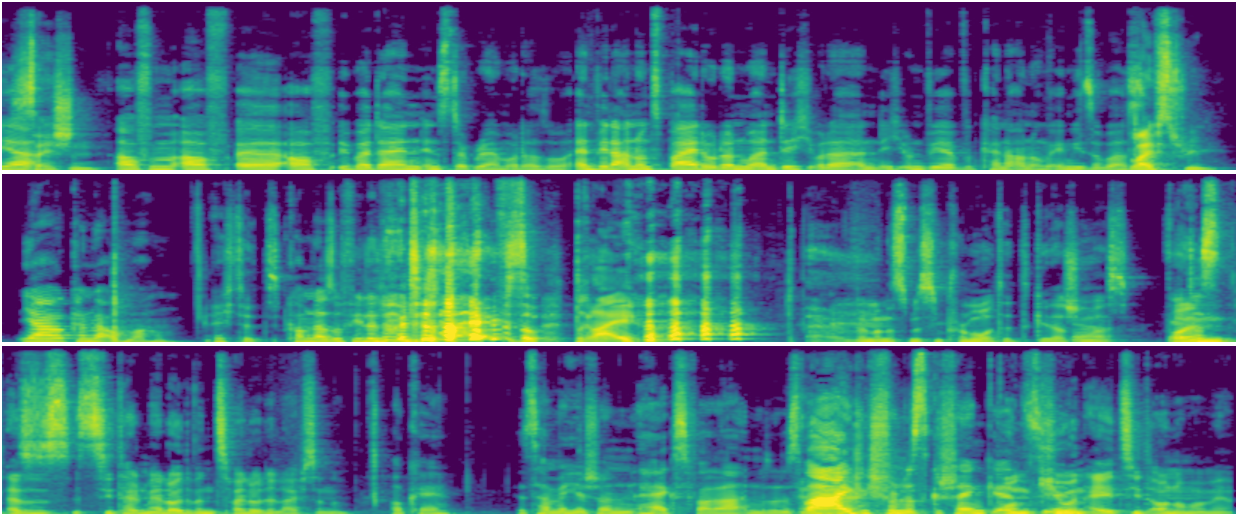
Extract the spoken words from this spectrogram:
Ja. QA-Session. Auf, dem- auf, äh, auf über deinen Instagram oder so. Entweder an uns beide oder nur an dich oder an ich und wir, keine Ahnung, irgendwie sowas. Livestream. Ja, können wir auch machen. Echt jetzt? Kommen da so viele Leute live? So, drei. Äh, wenn man das ein bisschen promotet, geht das schon Ja. was. Vor Ja, allem, also es, es zieht halt mehr Leute, wenn zwei Leute live sind. Ne? Okay. Jetzt haben wir hier schon Hacks verraten. So, das Ja, war ja, eigentlich schon das Geschenk jetzt. Und. QA zieht auch nochmal mehr,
